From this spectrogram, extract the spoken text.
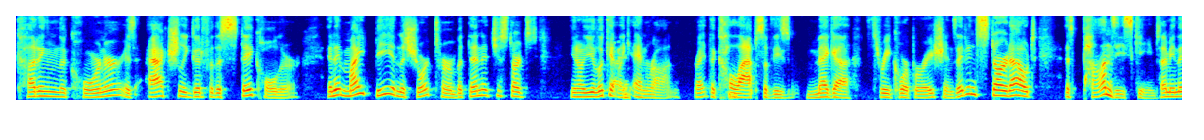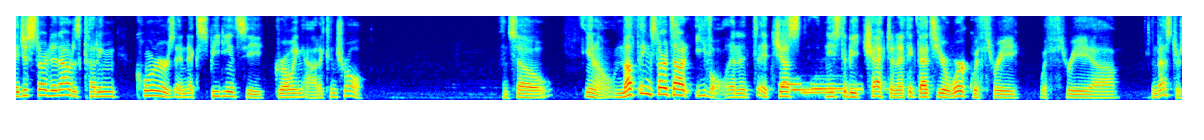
cutting the corner is actually good for the stakeholder, And it might be in the short term, but then it just starts, you know, you look at like Enron, right? The mm-hmm. collapse of these mega three corporations. They didn't start out as Ponzi schemes. I mean, they just started out as cutting corners and expediency growing out of control. And so, you know, nothing starts out evil and it, it just needs to be checked. And I think that's your work with three, with three uh, investors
